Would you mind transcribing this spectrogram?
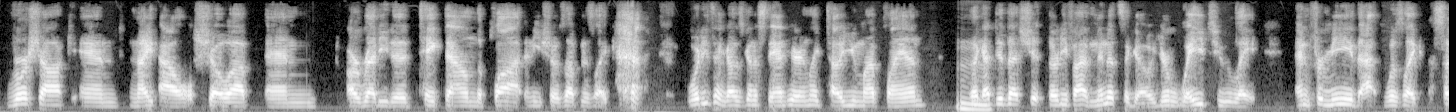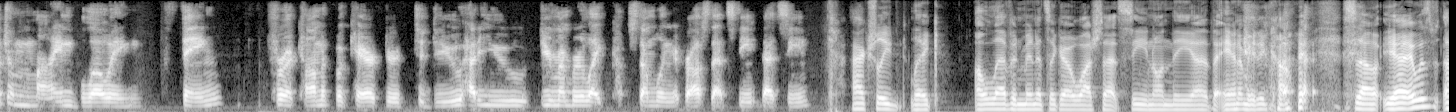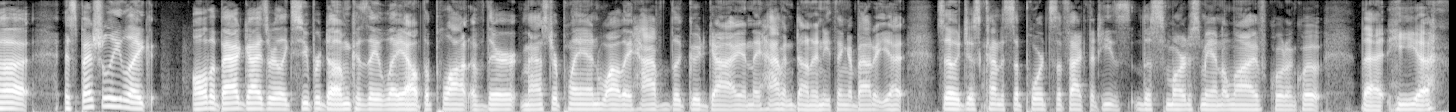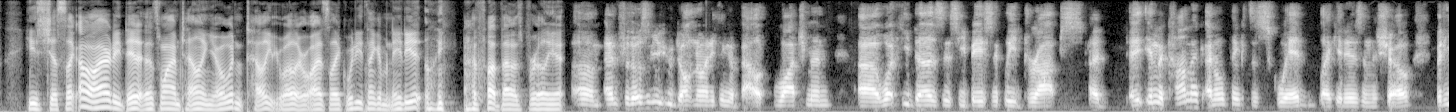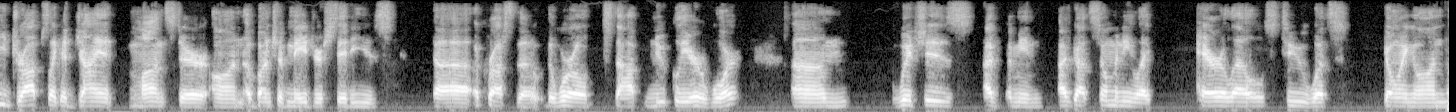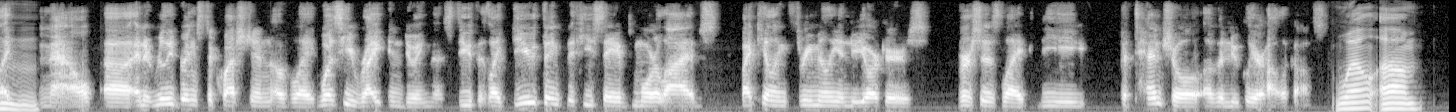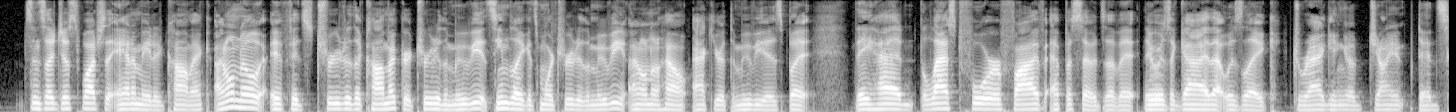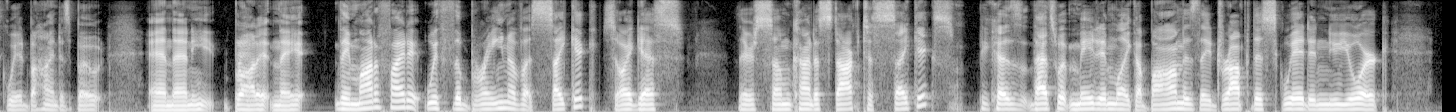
Rorschach and Night Owl show up and are ready to take down the plot, and he shows up and is like, "What do you think? I was gonna stand here and like tell you my plan? Mhm. Like I did that shit 35 minutes ago. You're way too late." And for me, that was like such a mind blowing thing for a comic book character to do. How do you do? You remember like stumbling across that scene? That scene? actually like 11 minutes ago watched that scene on the uh, the animated comic. So yeah it was uh especially like all the bad guys are like super dumb because they lay out the plot of their master plan while they have the good guy and they haven't done anything about it yet. So it just kind of supports the fact that he's the smartest man alive quote unquote that he uh he's just like oh i already did it that's why i'm telling you i wouldn't tell you otherwise like what do you think i'm an idiot like i thought that was brilliant Um, and for those of you who don't know anything about Watchmen, uh, what he does is he basically drops a. In the comic, I don't think it's a squid like it is in the show, but he drops like a giant monster on a bunch of major cities uh, across the, the world stop nuclear war. Um, which is I, I mean I've got so many like parallels to what's going on like Mhm. now uh, and it really brings to question of like was he right in doing this do you th- like do you think that he saved more lives by killing 3 million new yorkers versus like the potential of a nuclear holocaust Well, um, since I just watched the animated comic, I don't know if it's true to the comic or true to the movie. It seems like it's more true to the movie. I don't know how accurate the movie is, but they had the last four or five episodes of it. There was a guy that was like dragging a giant dead squid behind his boat, and then he brought it and they they modified it with the brain of a psychic. So I guess there's some kind of stock to psychics because that's what made him like a bomb is they dropped this squid in New York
